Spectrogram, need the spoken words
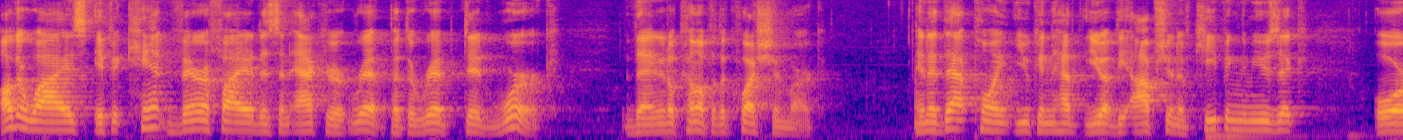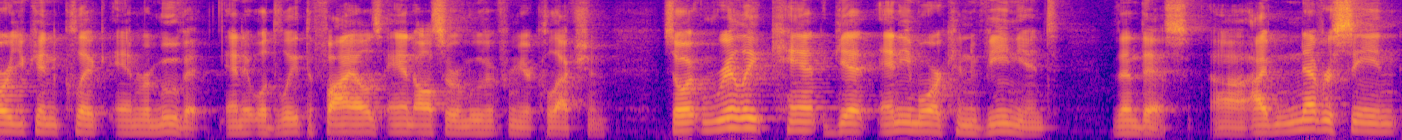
Otherwise, if it can't verify it as an accurate rip, but the rip did work, then it'll come up with a question mark. And at that point, you can have you have the option of keeping the music, or you can click and remove it, and it will delete the files and also remove it from your collection. So it really can't get any more convenient than this. Uh, I've never seen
